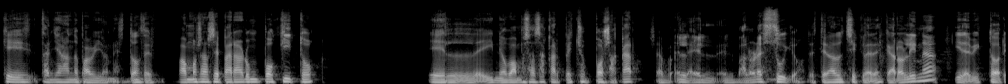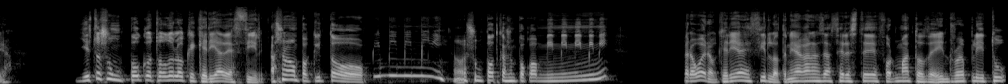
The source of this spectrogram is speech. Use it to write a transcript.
que están llenando pabellones. Entonces, vamos a separar un poquito el, y no vamos a sacar pecho por sacar. Sea, el, valor es suyo, de estirando el chicle de Carolina y de Victoria. Y esto es un poco todo lo que quería decir. Ha sonado un poquito... ¿no? Es un podcast un poco mi, mi, mi, mi, mi pero bueno, quería decirlo, tenía ganas de hacer este formato de In Reply 2.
